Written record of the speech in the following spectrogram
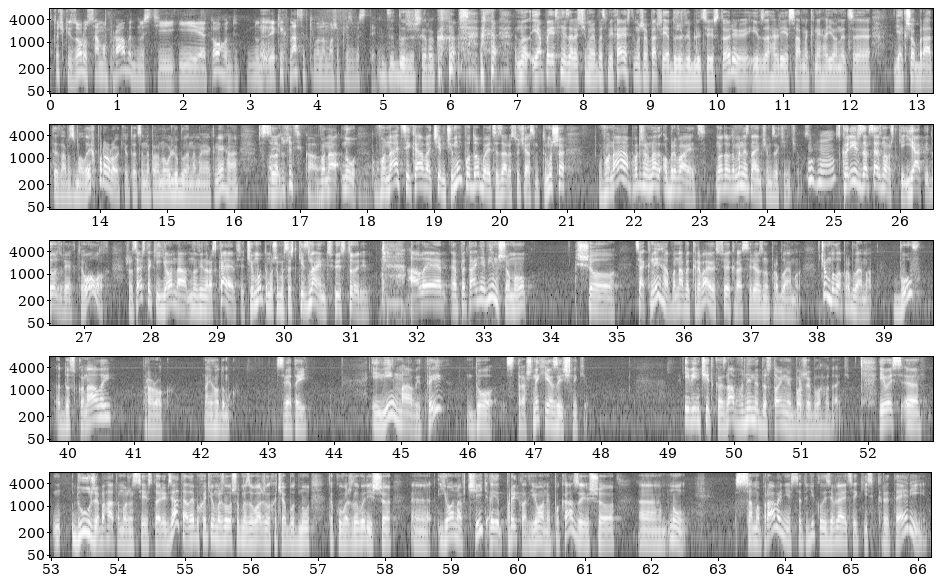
з точки зору самоправедності і того, ну, до яких наслідків вона може призвести? Це дуже широко. ну, я поясню зараз, чому я посміхаюсь, тому що, перше, я дуже люблю цю історію, і взагалі саме книга Йони, це якщо брати там з малих пророків, то це, напевно, улюблена моя книга. Вона дуже цікава. Вона, ну, вона цікава чим? Чому подобається зараз сучасним? Тому що. Вона, по-перше, вона обривається. Ну, тобто ми не знаємо, чим закінчилось. Скоріш за все, знову ж таки, я підозрюю як теолог, що все ж таки Йона ну, він розкаявся. Чому? Тому що ми все ж таки знаємо цю історію. Але е, питання в іншому, що ця книга вона викриває ось цю якраз серйозну проблему. В чому була проблема? Був досконалий пророк, на його думку, святий. І він мав іти до страшних язичників. І він чітко знав, вони недостойні Божої благодаті. І ось е, дуже багато можна з цієї історії взяти, але я би хотів, можливо, щоб ми зауважили хоча б одну таку важливу річ, що е, Йона вчить, е, приклад Йони показує, що е, ну, самоправедність це тоді, коли з'являються якісь критерії,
